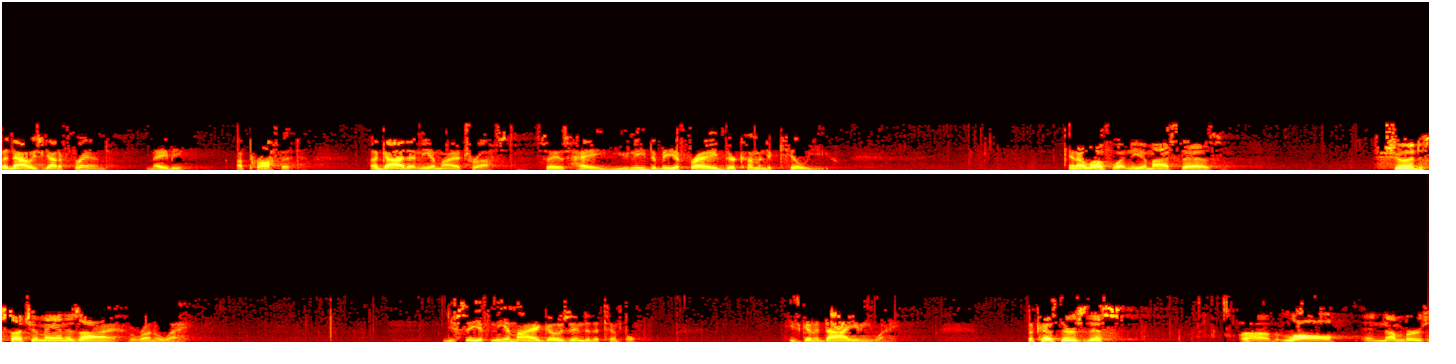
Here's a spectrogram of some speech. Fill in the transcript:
But now he's got a friend, maybe, a prophet, a guy that Nehemiah trusts, says, Hey, you need to be afraid. They're coming to kill you. And I love what Nehemiah says Should such a man as I run away? You see, if Nehemiah goes into the temple, he's going to die anyway. Because there's this uh, law in Numbers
